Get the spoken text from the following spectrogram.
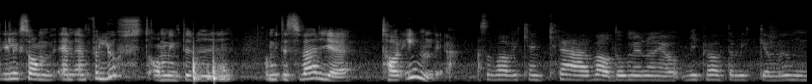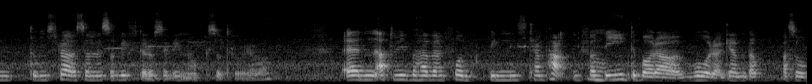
det är liksom en, en förlust om inte vi, om inte Sverige tar in det. Alltså vad vi kan kräva och då menar jag, vi pratar mycket om ungdomsrörelsen men så lyfter Roselin också tror jag? En, att vi behöver en folkbildningskampanj. För att det är inte bara vår agenda, alltså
